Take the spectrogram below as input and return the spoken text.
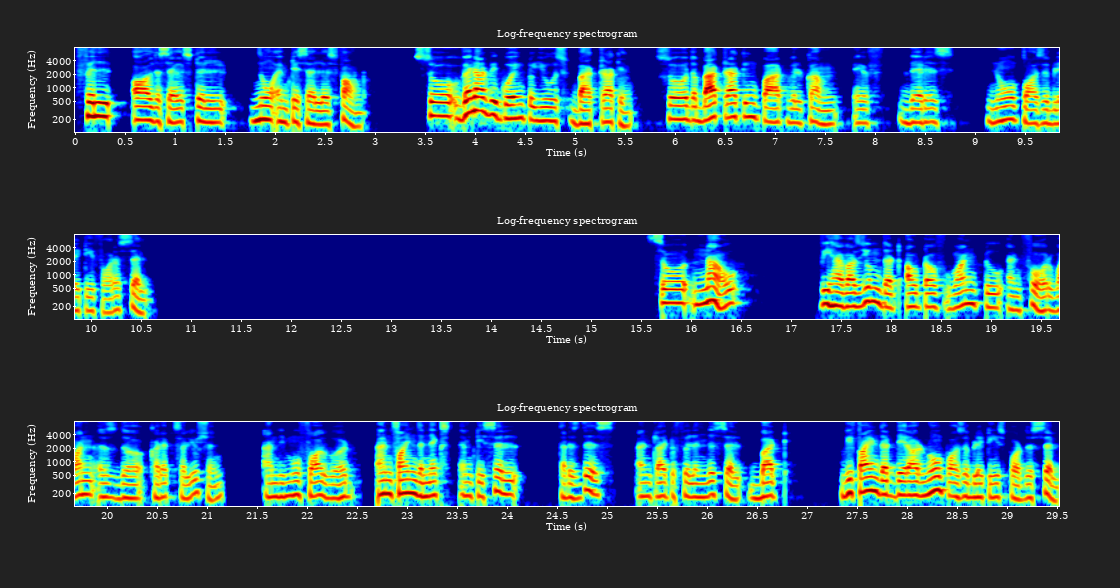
fill all the cells till no empty cell is found. So when are we going to use backtracking? So the backtracking part will come if there is no possibility for a cell. So now we have assumed that out of 1, 2 and 4, 1 is the correct solution and we move forward and find the next empty cell that is this and try to fill in this cell. But we find that there are no possibilities for this cell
